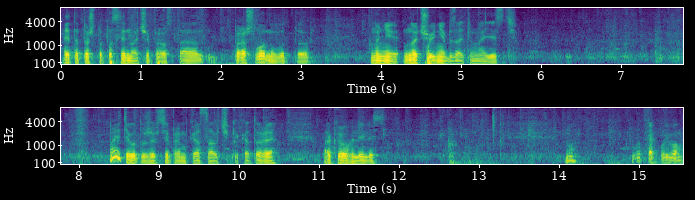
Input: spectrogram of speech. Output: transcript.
Это то, что после ночи просто прошло, ну вот ну, не, ночью не обязательно есть. Эти вот уже все прям красавчики, которые округлились. Ну, вот такой вам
